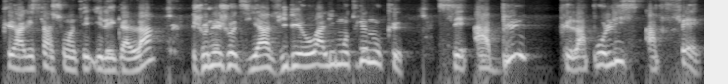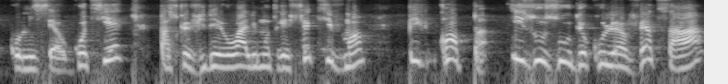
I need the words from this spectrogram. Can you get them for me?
que l'arrestation était illégale là, je ne dis la vidéo à lui montrer nous que c'est abus que la police a fait commissaire Gauthier parce que vidéo a lui montrer effectivement pick-up Isuzu de couleur verte ça,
